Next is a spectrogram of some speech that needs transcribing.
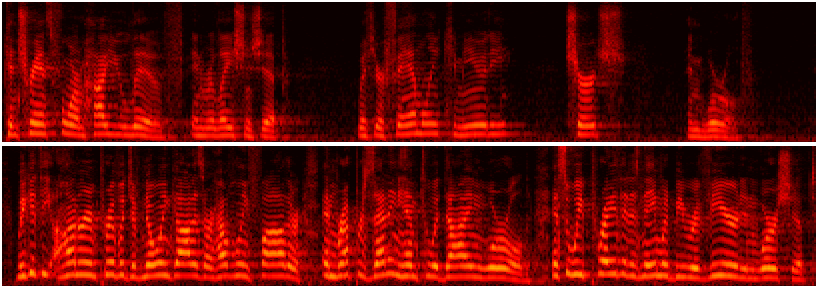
can transform how you live in relationship with your family, community, church, and world. We get the honor and privilege of knowing God as our Heavenly Father and representing Him to a dying world. And so we pray that His name would be revered and worshiped,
